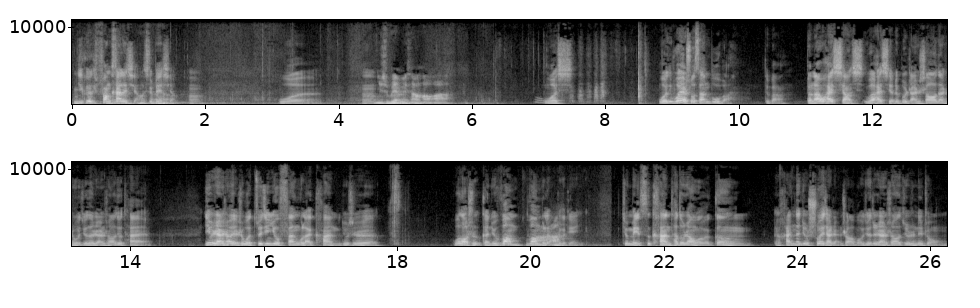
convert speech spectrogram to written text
你这个放开了想，随便想想，嗯，我，嗯，你是不是也没想好啊？我想，我我也说三部吧，对吧？本来我还想我还写了一部《燃烧》，但是我觉得《燃烧》就太，因为《燃烧》也是我最近又翻过来看的，就是我老是感觉忘忘不了啊？这个电影，就每次看它都让我更，呃还那就说一下《燃烧》吧。我觉得《燃烧》就是那种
